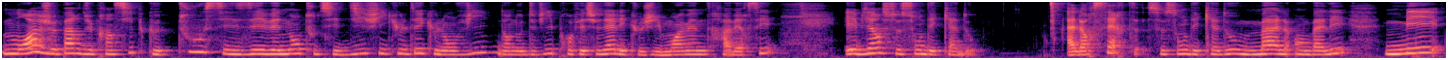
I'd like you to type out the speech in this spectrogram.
Moi, je pars du principe que tous ces événements, toutes ces difficultés que l'on vit dans notre vie professionnelle et que j'ai moi-même traversées, eh bien ce sont des cadeaux. Alors certes, ce sont des cadeaux mal emballés, mais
